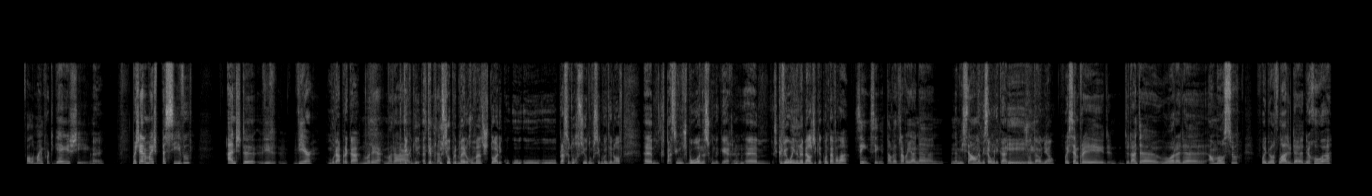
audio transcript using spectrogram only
fala bem português. E... É? Mas era mais passivo antes de vir Morar para cá. Morar, morar até, que, até porque o seu primeiro romance histórico, o, o, o Praça do Rocio, número 59, uhum. um, que se passa em Lisboa, na Segunda Guerra, uhum. um, escreveu ainda na Bélgica, quando estava lá. Sim, sim. Estava a trabalhar na, na missão. Na missão americana, junto à União. Foi sempre durante a hora de almoço, foi do outro lado da, da rua,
